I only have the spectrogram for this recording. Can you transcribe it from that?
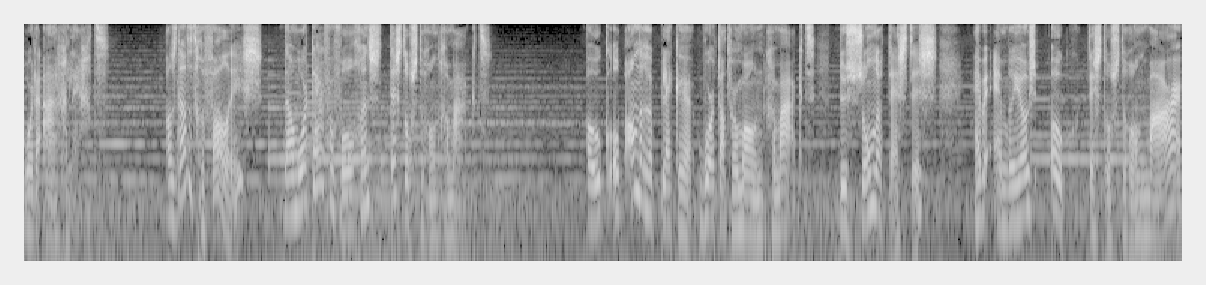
worden aangelegd. Als dat het geval is, dan wordt daar vervolgens testosteron gemaakt. Ook op andere plekken wordt dat hormoon gemaakt. Dus zonder testes hebben embryo's ook testosteron, maar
